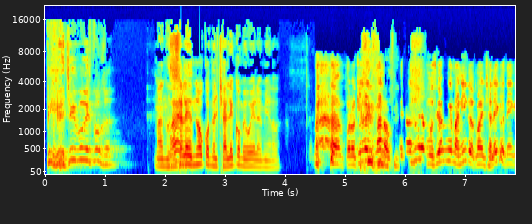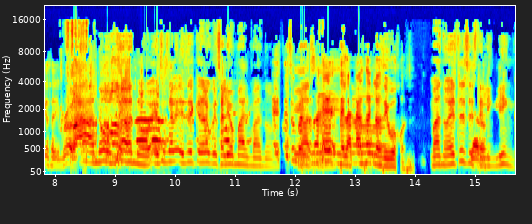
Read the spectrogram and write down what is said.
Pikachu y Bob Esponja. Mano, si sale de nuevo con el chaleco me voy a la mierda. Pero claro que, mano, esta es una fusión de manito con el chaleco, tiene que salir, bro. Ah, no, mano. Eso sale, ese es algo que salió mal, mano. Este es un ¿Qué personaje de la casa de los dibujos. Mano, este es Claro. este Ling Ling.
